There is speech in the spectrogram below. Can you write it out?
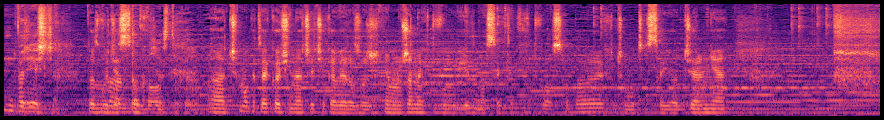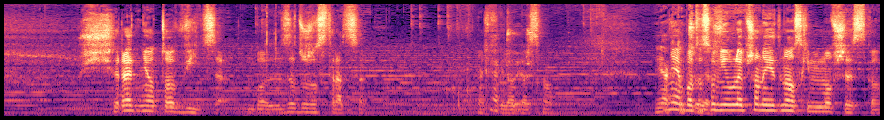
20. Do 20 No, do około. 20 chyba. A czy mogę to jakoś inaczej ciekawie rozłożyć? Nie mam żadnych dwu, jednostek takich dwuosobowych. Czemu to stoi oddzielnie? Średnio to widzę, bo za dużo stracę. Na chwilę czujesz? obecną. Jak nie, bo to czujesz? są nieulepszone jednostki mimo wszystko.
